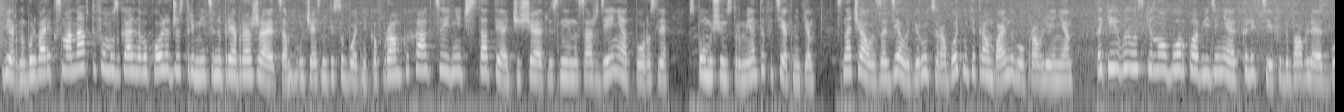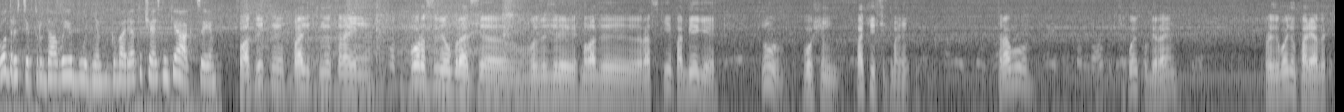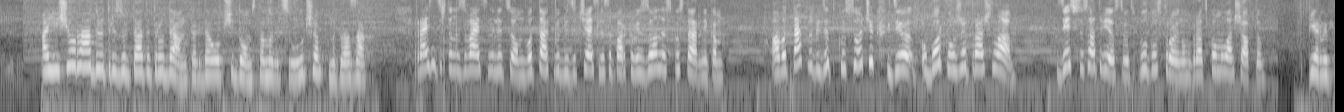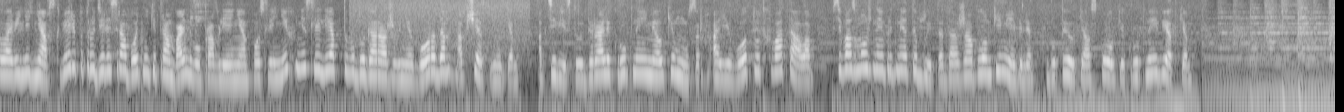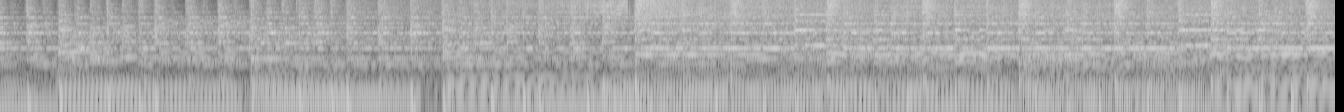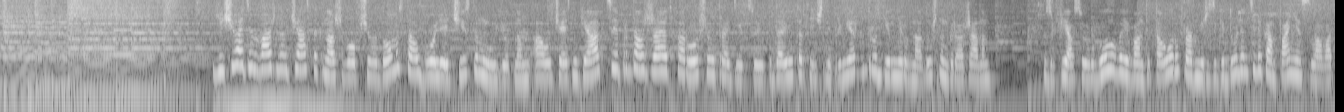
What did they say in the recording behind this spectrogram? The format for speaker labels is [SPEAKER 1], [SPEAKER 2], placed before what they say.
[SPEAKER 1] Сквер на бульваре космонавтов и музыкального колледжа стремительно преображается. Участники субботников в рамках акции «Дни чистоты» очищают лесные насаждения от поросли с помощью инструментов и техники. Сначала за дело берутся работники трамвайного управления. Такие вылазки на уборку объединяют коллектив и добавляют бодрости в трудовые будни, говорят участники акции.
[SPEAKER 2] Отличное праздничное настроение. Вот поросли убрать э, возле деревьев, молодые ростки, побеги. Ну, в общем, почистить маленько. Траву потихоньку убираем, производим порядок.
[SPEAKER 1] А еще радуют результаты труда, когда общий дом становится лучше на глазах. Разница, что называется, на лицом. Вот так выглядит часть лесопарковой зоны с кустарником. А вот так выглядит кусочек, где уборка уже прошла. Здесь все соответствует благоустроенному городскому ландшафту. В первой половине дня в сквере потрудились работники трамвайного управления. После них внесли лепту в облагораживание города общественники. Активисты убирали крупный и мелкий мусор, а его тут хватало. Всевозможные предметы быта, даже обломки мебели, бутылки, осколки, крупные ветки. Еще один важный участок нашего общего дома стал более чистым и уютным, а участники акции продолжают хорошую традицию и подают отличный пример другим неравнодушным горожанам. Зульфия Суергулова, Иван Татауров, Радмир Загидулин, телекомпания «Салават».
